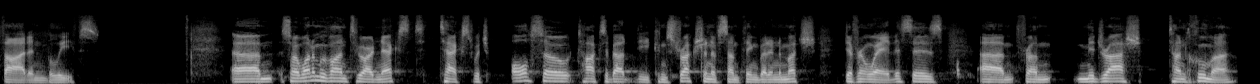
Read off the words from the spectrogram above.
thought and beliefs. Um, so I want to move on to our next text, which also talks about the construction of something, but in a much different way. This is um, from Midrash Tanchuma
